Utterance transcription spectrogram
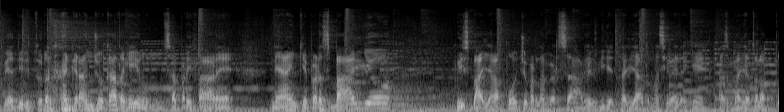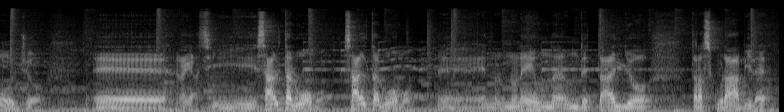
Qui addirittura una gran giocata che io non saprei fare neanche per sbaglio. Qui sbaglia l'appoggio per l'avversario, il video è tagliato ma si vede che ha sbagliato l'appoggio. Eh, ragazzi, salta l'uomo, salta l'uomo. Eh, non è un, un dettaglio trascurabile.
